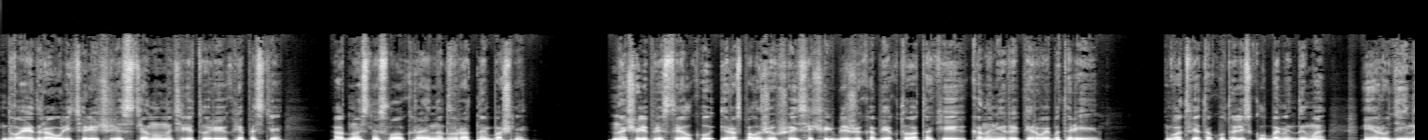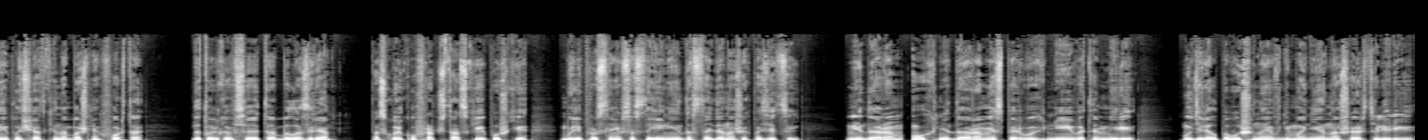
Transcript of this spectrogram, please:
два ядра улетели через стену на территорию крепости, одно снесло край надвратной башни. Начали пристрелку и расположившиеся чуть ближе к объекту атаки канониры первой батареи. В ответ окутались клубами дыма и орудийные площадки на башнях форта, да только все это было зря, поскольку фрадштадтские пушки были просто не в состоянии достать до наших позиций. Недаром, ох, недаром я с первых дней в этом мире — уделял повышенное внимание нашей артиллерии.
